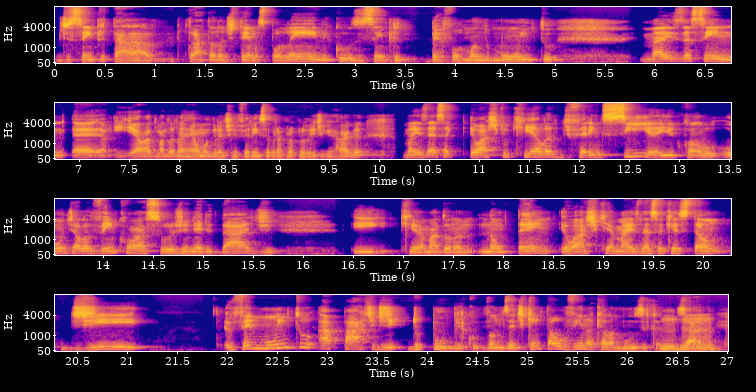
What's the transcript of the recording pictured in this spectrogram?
de sempre estar tratando de temas polêmicos e sempre performando muito. Mas assim, é, e ela, a Madonna é uma grande referência para a própria Lady Gaga, mas essa, eu acho que o que ela diferencia e onde ela vem com a sua genialidade e que a Madonna não tem, eu acho que é mais nessa questão de ver muito a parte de, do público, vamos dizer, de quem tá ouvindo aquela música, Uhum. sabe?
